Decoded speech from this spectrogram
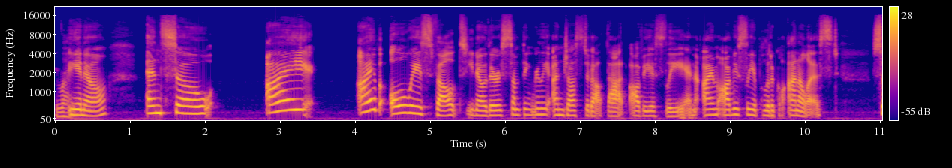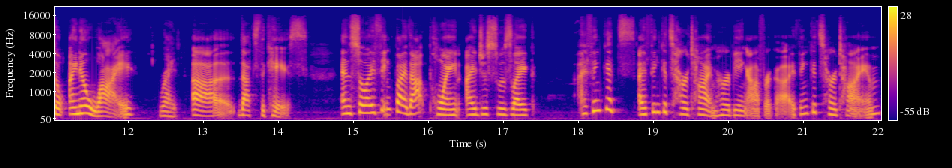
Right. you know? And so I, I've always felt, you know, there's something really unjust about that, obviously. And I'm obviously a political analyst. So I know why, Right. uh, that's the case. And so I think by that point, I just was like, I think it's, I think it's her time, her being Africa. I think it's her time.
